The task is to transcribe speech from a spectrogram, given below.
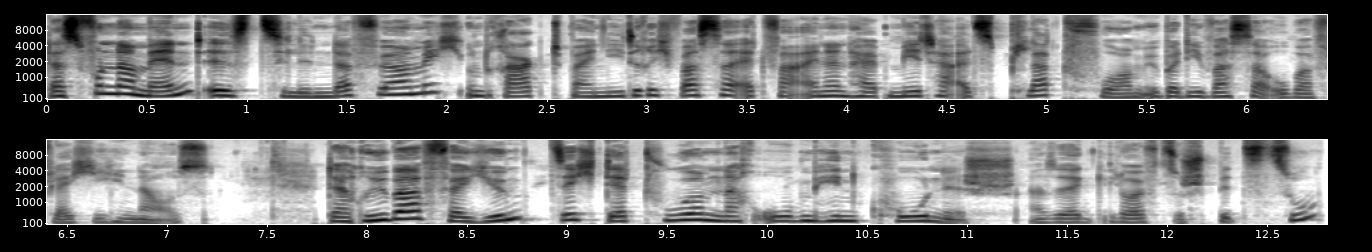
Das Fundament ist zylinderförmig und ragt bei Niedrigwasser etwa eineinhalb Meter als Plattform über die Wasseroberfläche hinaus. Darüber verjüngt sich der Turm nach oben hin konisch, also er läuft so spitz zu.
